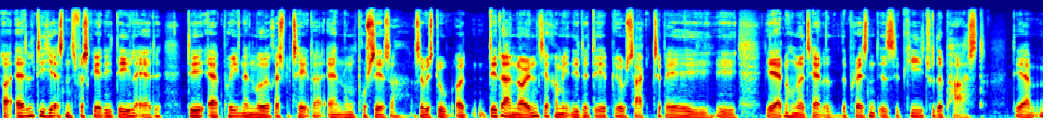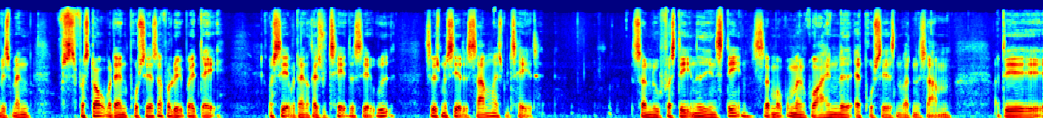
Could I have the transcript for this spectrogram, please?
og alle de her sådan, forskellige dele af det, det er på en eller anden måde resultater af nogle processer. Altså hvis du, og det, der er nøglen til at komme ind i det, det blev sagt tilbage i, i, i 1800-tallet, the present is the key to the past. Det er, hvis man forstår, hvordan processer forløber i dag, og ser, hvordan resultatet ser ud, så hvis man ser det samme resultat, så nu forstenet i en sten, så må man kunne regne med, at processen var den samme. Og det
